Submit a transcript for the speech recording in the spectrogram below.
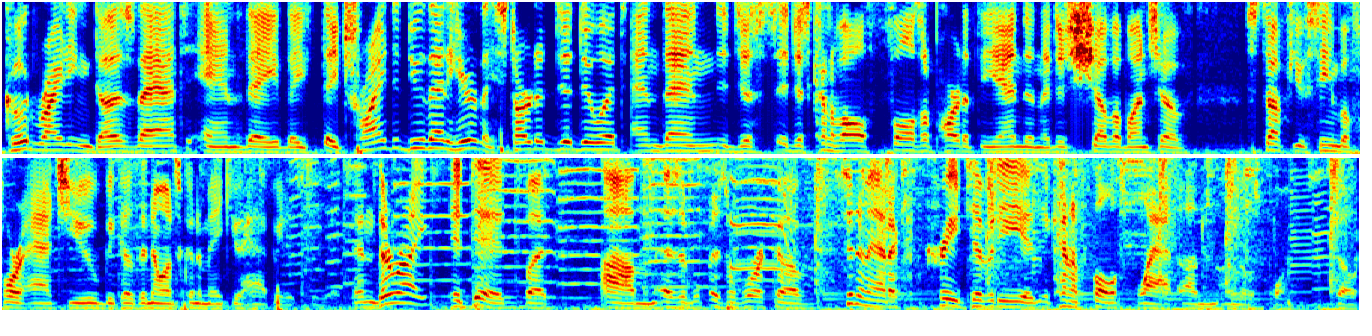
Good writing does that, and they they they tried to do that here. They started to do it, and then it just it just kind of all falls apart at the end, and they just shove a bunch of stuff you've seen before at you because they know it's going to make you happy to see it. And they're right, it did, but um, as, a, as a work of cinematic creativity, it, it kind of falls flat on, on those points. So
